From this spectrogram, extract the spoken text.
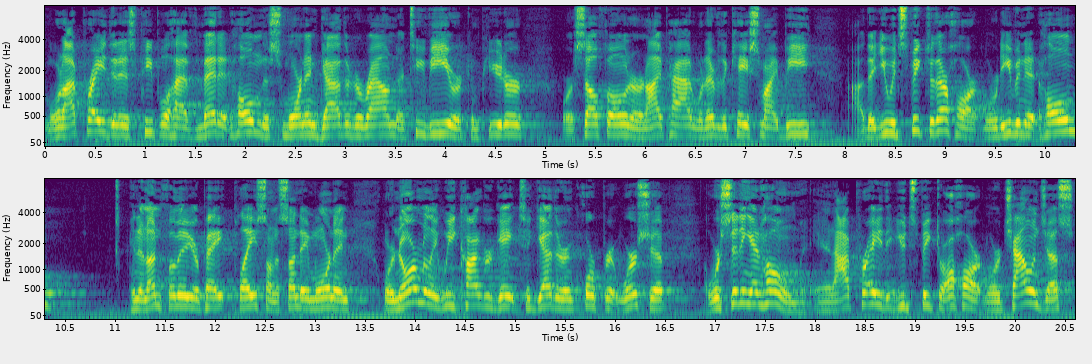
Lord, I pray that as people have met at home this morning, gathered around a TV or a computer or a cell phone or an iPad, whatever the case might be, uh, that you would speak to their heart, Lord, even at home in an unfamiliar place on a Sunday morning where normally we congregate together in corporate worship. We're sitting at home, and I pray that you'd speak to our heart, Lord. Challenge us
